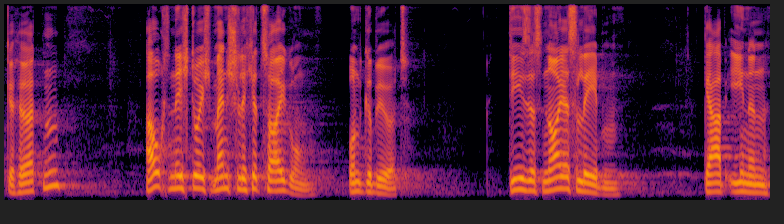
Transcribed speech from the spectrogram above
gehörten, auch nicht durch menschliche Zeugung und Geburt. Dieses neues Leben gab ihnen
